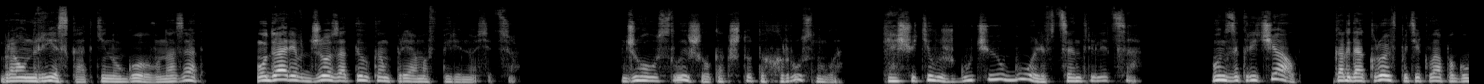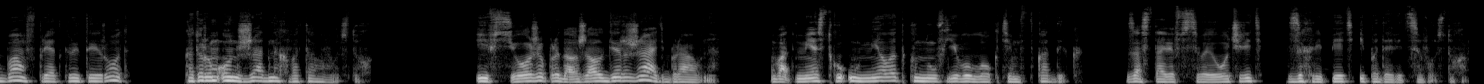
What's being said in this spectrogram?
Браун резко откинул голову назад, ударив Джо затылком прямо в переносицу. Джо услышал, как что-то хрустнуло, и ощутил жгучую боль в центре лица. Он закричал, когда кровь потекла по губам в приоткрытый рот, которым он жадно хватал воздух. И все же продолжал держать Брауна, в отместку умело ткнув его локтем в кадык, заставив, в свою очередь, захрипеть и подавиться воздухом.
